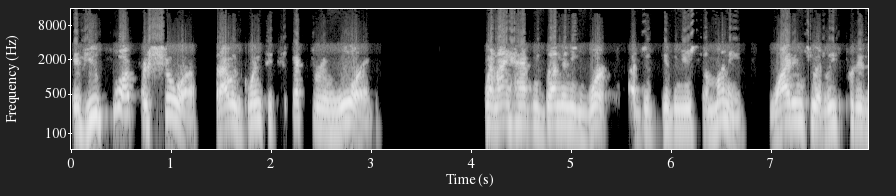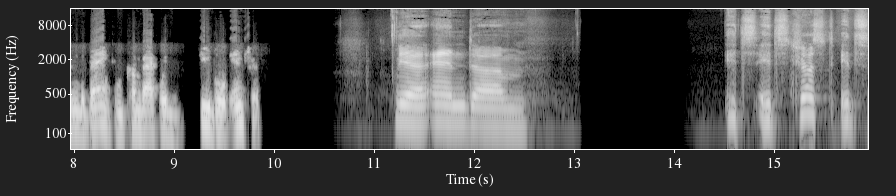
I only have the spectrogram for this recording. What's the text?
If you thought for sure that I was going to expect a reward when I haven't done any work, I've just given you some money, why didn't you at least put it in the bank and come back with feeble interest? Yeah, and um, it's it's just it's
